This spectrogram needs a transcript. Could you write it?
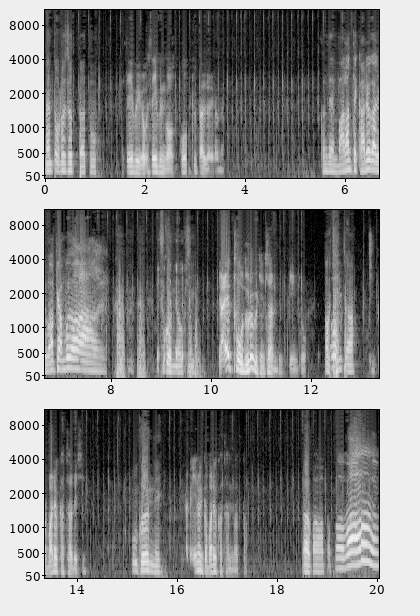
난 떨어졌다, 또. 세이브 이거, 세이브인 거 같고, 쭉 달려, 이러면. 근데 말한테 가려가지고 앞이 안 보여. 아, 죽었나, 혹시? 야, F5 누르면 괜찮은데, 게임 쪽. 어, 진짜? 그러니까 마리오 카트 하듯이. 어, 그렇네. 약간 이러니까 마리오 카트 하는 것 같다. 빠빠빠빠.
